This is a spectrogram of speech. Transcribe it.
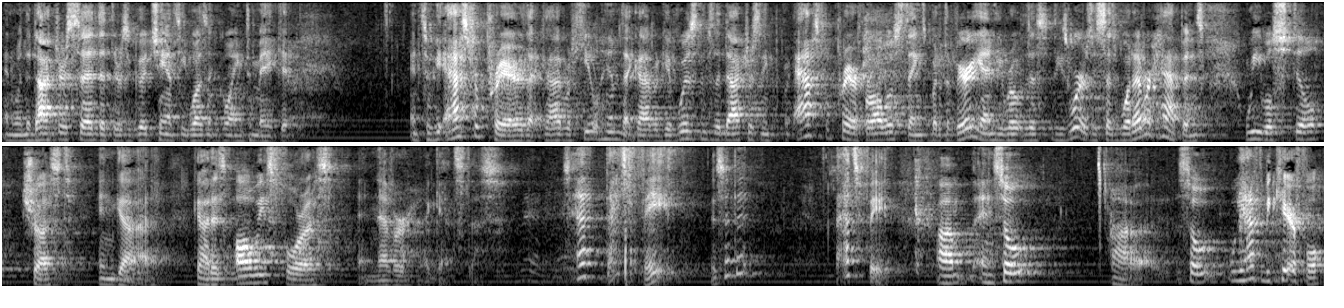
and when the doctor said that there's a good chance he wasn't going to make it. And so he asked for prayer that God would heal him, that God would give wisdom to the doctors, and he asked for prayer for all those things. But at the very end, he wrote this, these words. He says, Whatever happens, we will still trust in God. God is always for us and never against us. That, that's faith, isn't it? That's faith. Um, and so, uh, so we have to be careful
